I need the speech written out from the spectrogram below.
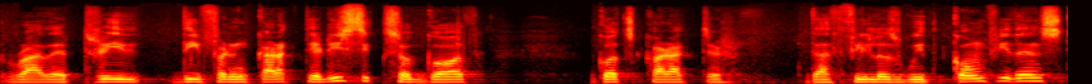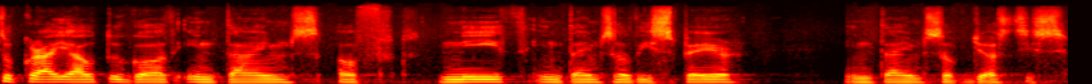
rather, three different characteristics of God, God's character that fill us with confidence to cry out to God in times of need, in times of despair, in times of justice.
